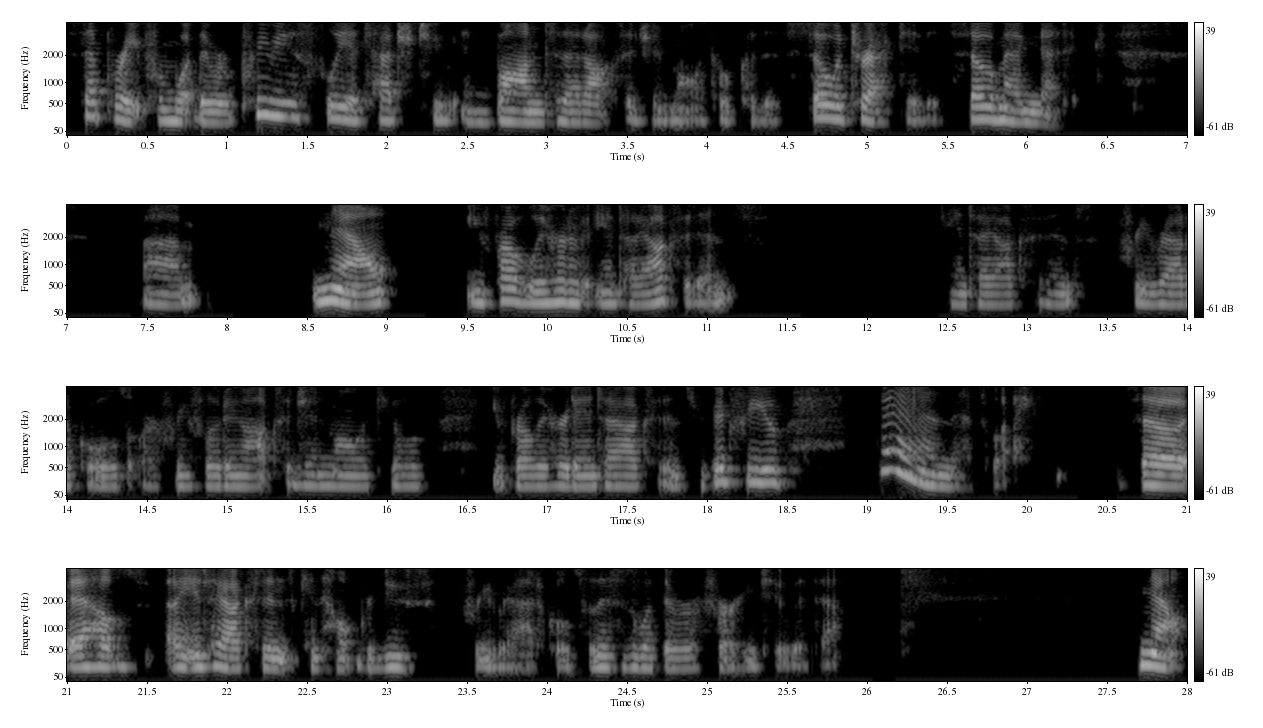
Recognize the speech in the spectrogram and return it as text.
separate from what they were previously attached to and bond to that oxygen molecule because it's so attractive, it's so magnetic. Um, now, you've probably heard of antioxidants. Antioxidants, free radicals, are free floating oxygen molecules. You've probably heard antioxidants are good for you, and that's why. So it helps, uh, antioxidants can help reduce free radicals. So this is what they're referring to with that. Now,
